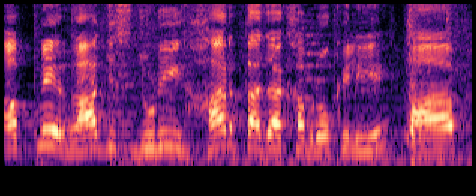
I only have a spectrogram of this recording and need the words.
अपने राज्य से जुड़ी हर ताज़ा खबरों के लिए आप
